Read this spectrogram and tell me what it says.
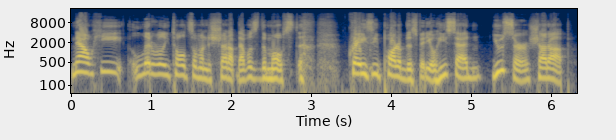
Now, he literally told someone to shut up. That was the most crazy part of this video. He said, You, sir, shut up.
